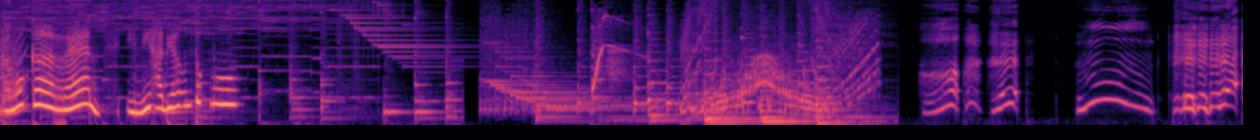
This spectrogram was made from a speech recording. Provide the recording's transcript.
Kamu keren. Ini hadiah untukmu.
